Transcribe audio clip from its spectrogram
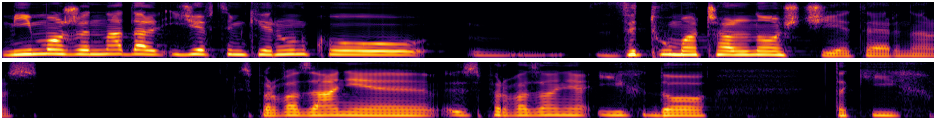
mimo że nadal idzie w tym kierunku wytłumaczalności Eternals. Sprowadzanie, sprowadzania ich do takich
